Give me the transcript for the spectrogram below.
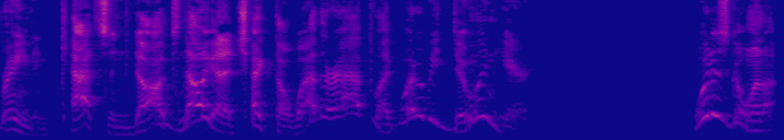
raining cats and dogs. Now I gotta check the weather app. Like, what are we doing here? What is going on?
